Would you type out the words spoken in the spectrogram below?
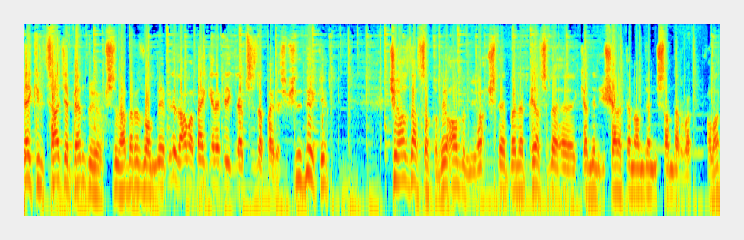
belki sadece ben duyuyorum, sizin haberiniz olmayabilir ama ben gene bilgilerimi sizle paylaşayım. Şimdi diyor ki cihazlar satılıyor, alınıyor. İşte böyle piyasada e, kendini işaretten anlayan insanlar var falan.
